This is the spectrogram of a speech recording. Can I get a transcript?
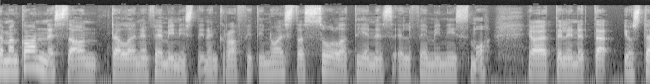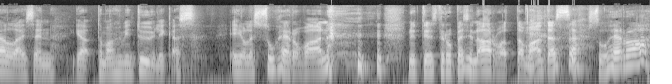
Tämän kannessa on tällainen feministinen graffiti, noista sola tienes el feminismo. Ja ajattelin, että jos tällaisen, ja tämä on hyvin tyylikäs, ei ole suhero, vaan nyt tietysti rupesin arvottamaan tässä suheroa,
